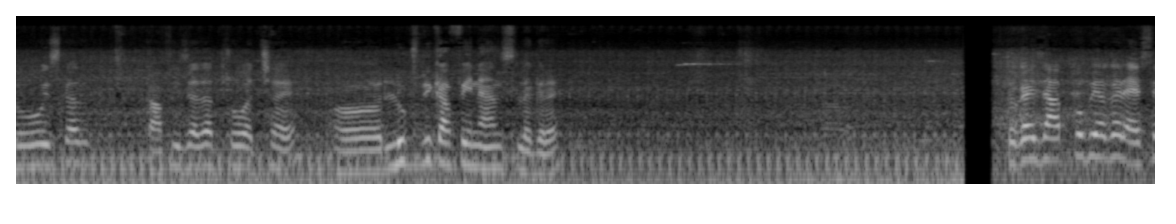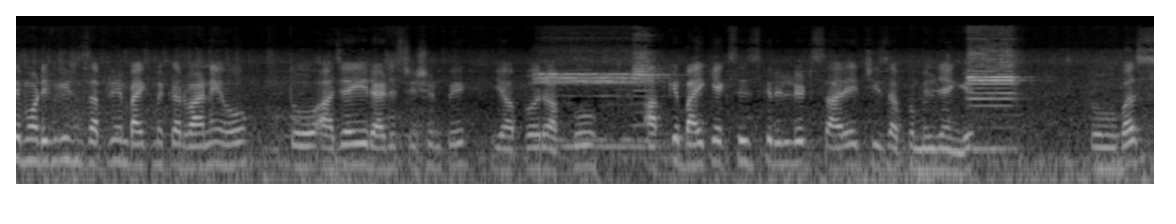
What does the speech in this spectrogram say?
तो इसका काफ़ी ज़्यादा थ्रो अच्छा है और लुक्स भी काफ़ी इन्हांस लग रहा है। तो गाइज़ आपको भी अगर ऐसे मॉडिफिकेशन अपने बाइक में करवाने हो तो आ जाइए राइड स्टेशन पे। यहाँ पर आपको, आपके बाइक एक्सेस के रिलेटेड सारे चीज़ आपको मिल जाएँगे। तो बस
